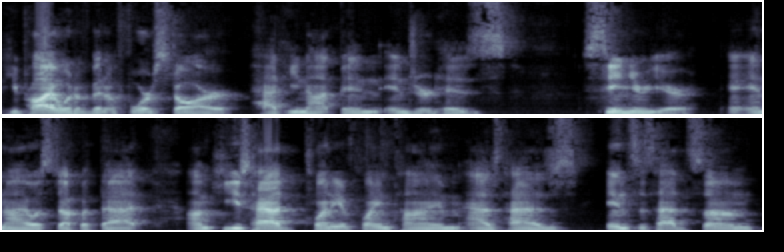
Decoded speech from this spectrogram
He probably would have been a four star had he not been injured his senior year, and Iowa stuck with that. Um, he's had plenty of playing time, as has Ince has had some.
